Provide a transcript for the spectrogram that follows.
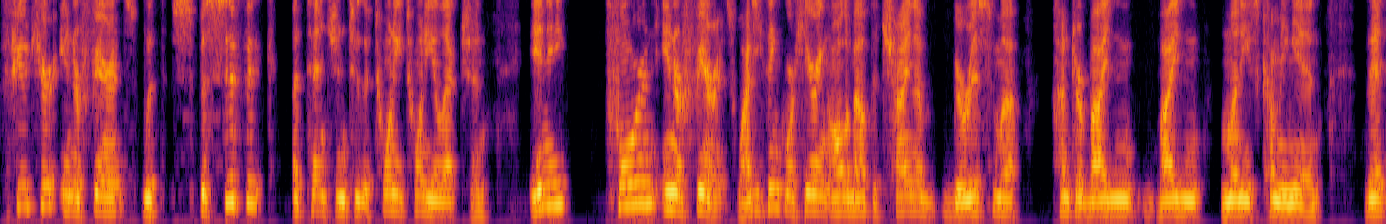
future interference with specific attention to the 2020 election any foreign interference why do you think we're hearing all about the china burisma hunter biden biden monies coming in that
